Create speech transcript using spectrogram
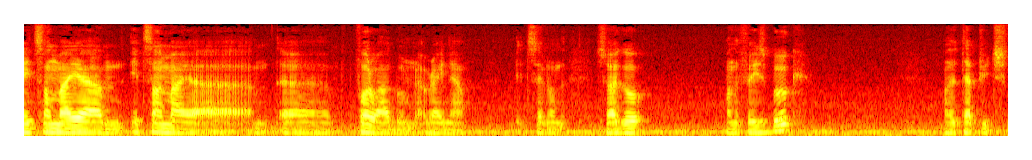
it's on my um, it's on my uh, uh, photo album right now. It's saved on the so I go on the Facebook on the Tapfish,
